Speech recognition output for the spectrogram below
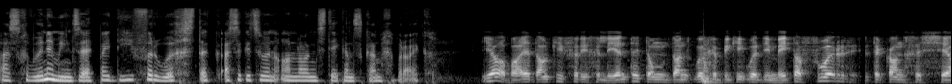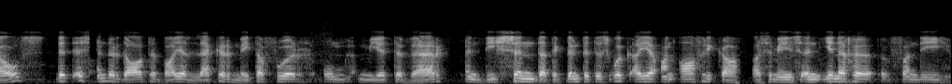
as gewone mense by die verhoogstuk as ek dit so in aanhalingstekens kan gebruik. Ja, baie dankie vir die geleentheid om dan ook 'n bietjie oor die metafoor te kan gesels. Dit is inderdaad 'n baie lekker metafoor om mee te werk in die sin dat ek dink dit is ook eie aan Afrika. As 'n mens in enige van die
